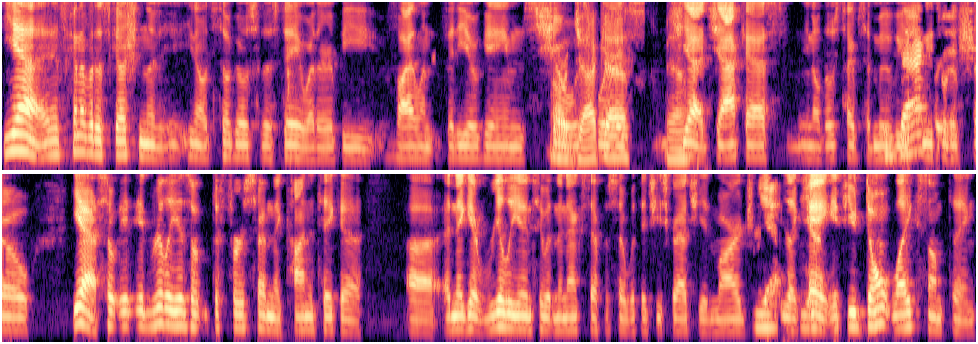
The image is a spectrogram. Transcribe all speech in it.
yeah, and it's kind of a discussion that you know it still goes to this day, whether it be violent video games, shows, or Jackass, where, yeah. yeah. Jackass, you know those types of movies, exactly. any sort of show. Yeah, so it, it really is a, the first time they kind of take a, uh, and they get really into it in the next episode with Itchy Scratchy and Marge. Yeah, like, yeah. hey, if you don't like something,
